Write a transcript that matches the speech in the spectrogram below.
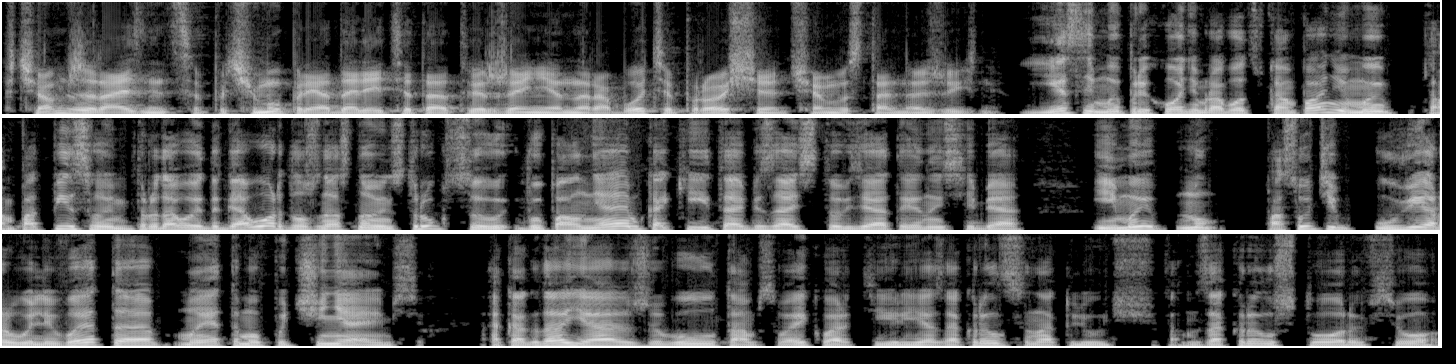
В чем же разница? Почему преодолеть это отвержение на работе проще, чем в остальной жизни? Если мы приходим работать в компанию, мы там подписываем трудовой договор, должностную инструкцию, выполняем какие-то обязательства, взятые на себя, и мы, ну, по сути, уверовали в это, мы этому подчиняемся. А когда я живу там в своей квартире, я закрылся на ключ, там, закрыл шторы, все,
